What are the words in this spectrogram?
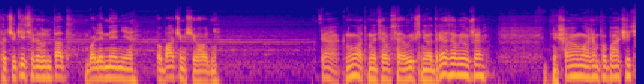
хоч якийсь результат більш-менш побачимо сьогодні. Так, ну от ми це все лишнє відрізали вже. І що ми можемо побачити?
